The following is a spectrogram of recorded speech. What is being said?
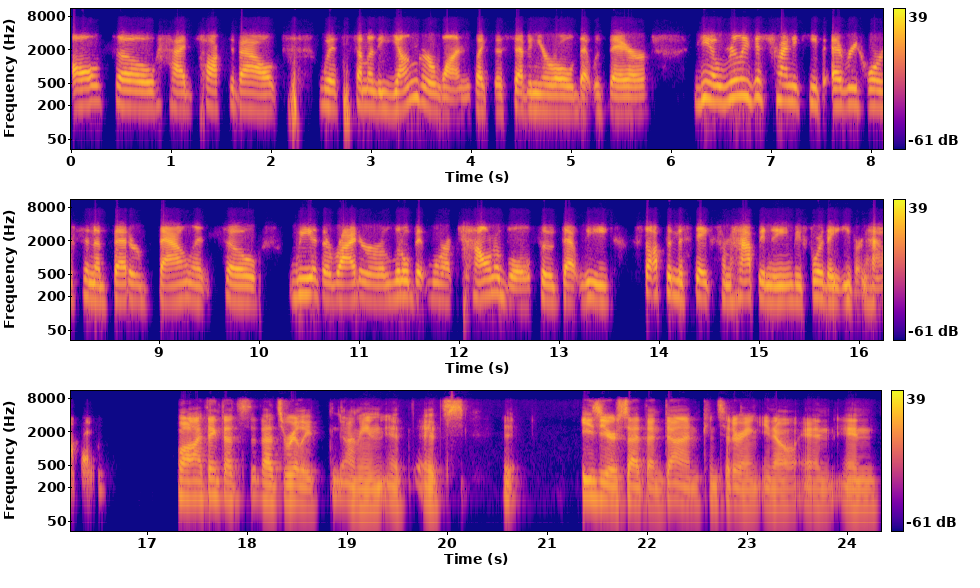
also had talked about with some of the younger ones, like the seven year old that was there, you know, really just trying to keep every horse in a better balance. So we as a rider are a little bit more accountable so that we stop the mistakes from happening before they even happen. Well, I think that's that's really. I mean, it, it's easier said than done, considering you know, in in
